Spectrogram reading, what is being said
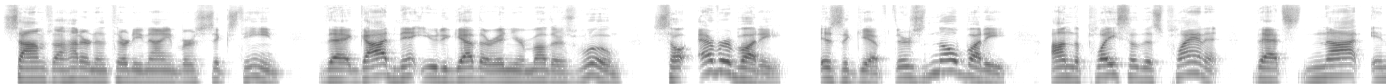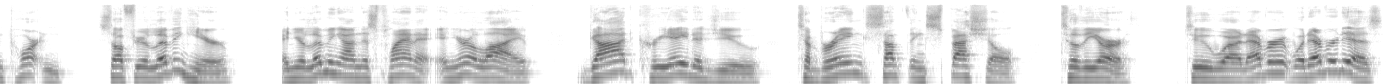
Psalms 139, verse 16, that God knit you together in your mother's womb. So everybody is a gift. There's nobody on the place of this planet that's not important. So if you're living here and you're living on this planet and you're alive, God created you to bring something special to the earth, to whatever whatever it is.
